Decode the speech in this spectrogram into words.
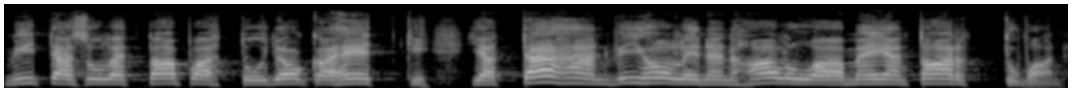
mitä sulle tapahtuu joka hetki. Ja tähän vihollinen haluaa meidän tarttuvan.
